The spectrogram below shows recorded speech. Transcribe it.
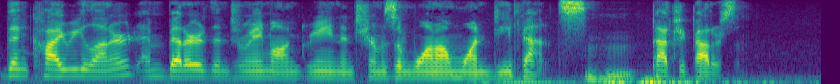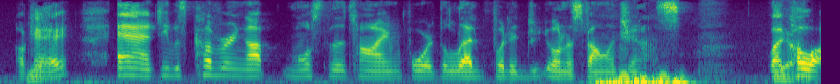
than Kyrie Leonard and better than Draymond Green in terms of one-on-one defense. Mm-hmm. Patrick Patterson. Okay? Yeah. And he was covering up most of the time for the lead-footed Jonas Valanciunas. like, yeah. hello.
